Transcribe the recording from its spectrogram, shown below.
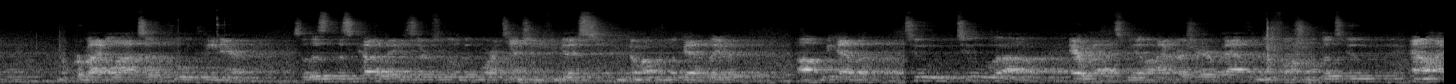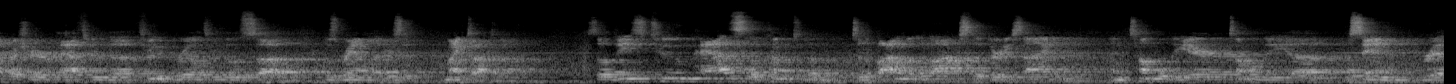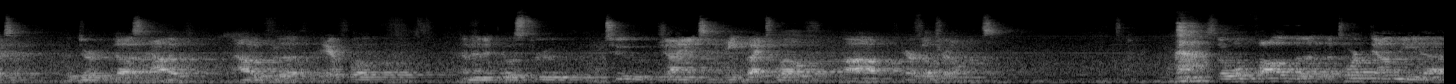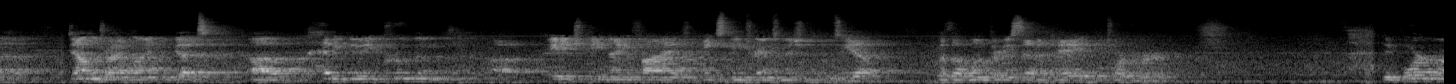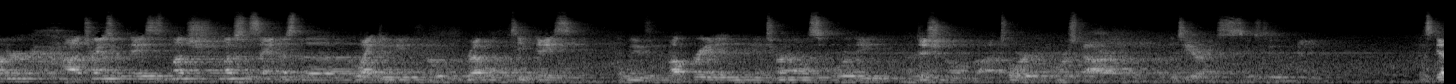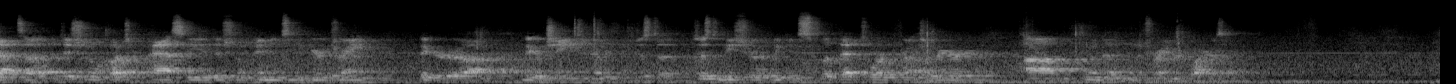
provide lots of cool, clean air. So this, this cutaway deserves a little bit more attention if you guys can come up and look at it later. Um, we have a, two, two uh, air paths. We have a high pressure air path in the functional hood scoop and a high pressure air path through the, through the grill, through those, uh, those ram letters that Mike talked about. So these two paths, they'll come to the, to the bottom of the box, the dirty side, and, and tumble the air, tumble the, uh, the sand and grit, the dirt, dust out of out of the airflow, and then it goes through two giant 8 by 12 uh, air filter elements. So we'll follow the, the torque down the uh, down the drive line. We've got uh, heavy duty proven uh, 8 HP 95 8 speed transmission from ZF with a 137K torque converter. The BorgWarner uh, transfer case is much much the same as the light duty Rebel T case, but we've upgraded the internals for the additional uh, torque horsepower of, the TRX 62. It's got uh, additional clutch capacity, additional pinions in the gear train, bigger uh, bigger chains and everything, just to just to be sure that we can split that torque front to rear um, when, the, when the terrain requires it.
